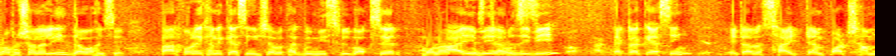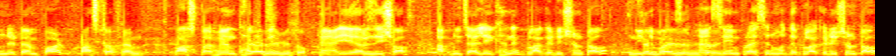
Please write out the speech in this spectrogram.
প্রফেশনালি দেওয়া হয়েছে। তারপরে এখানে ক্যাসিং হিসাবে থাকবে মিস্ট্রি বক্সের ফাইভ এয়ার জিবি একটা ক্যাসিং এটার সাইড টেম্পার্ড সামনে টেম্পার্ড পাঁচটা ফ্যান পাঁচটা ফ্যান থাকবে? হ্যাঁ এআরজি সব। আপনি চাইলে এখানে ব্ল্যাক এডিশনটাও নিতে পারবেন। হ্যাঁ সেম প্রাইসের মধ্যে ব্ল্যাক এডিশনটাও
